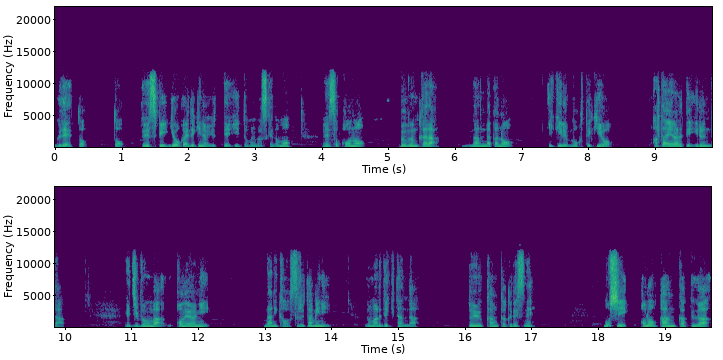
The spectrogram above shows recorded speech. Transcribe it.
グレートと、えスピ業界的には言っていいと思いますけども、えそこの部分から何らかの生きる目的を与えられているんだ。自分はこの世に何かをするために生まれてきたんだという感覚ですね。もしこの感覚が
